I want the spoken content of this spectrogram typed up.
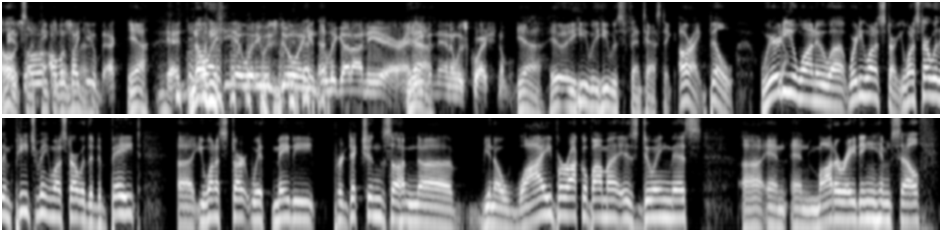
Oh, it's, like people almost like that. you, Beck. Yeah. No, no, idea what he was doing until he got on the air, and Yeah. even then it was questionable. Yeah, he he, he was fantastic. All right, Bill, where do you want to uh, where do you want to start? You want to start with impeachment? You want to start with the debate? Uh, you want to start with maybe predictions on uh, you know why Barack Obama is doing this uh, and and moderating himself?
